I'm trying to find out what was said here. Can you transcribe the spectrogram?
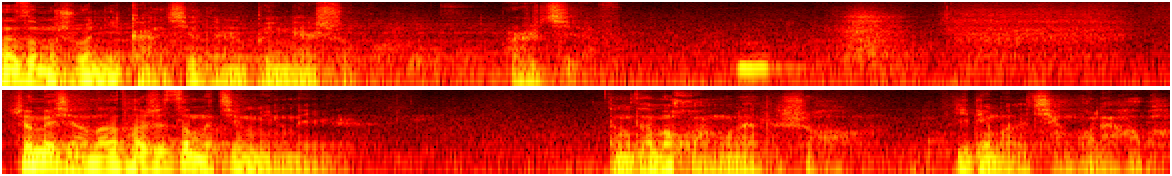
那这么说，你感谢的人不应该是我，而是姐夫。嗯，真没想到他是这么精明的一个人。等咱们缓过来的时候，一定把他请过来，好不好？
